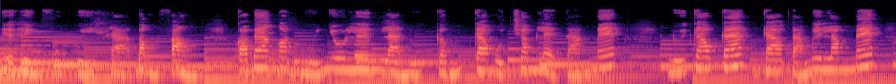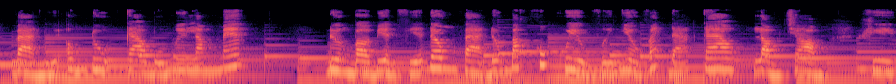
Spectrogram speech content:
Địa hình Phú Quý khá bằng phẳng, có ba ngọn núi nhô lên là núi Cấm cao 108m, núi Cao Cát cao 85m và núi Ông Đụn cao 45m. Đường bờ biển phía đông và đông bắc khúc khuỷu với nhiều vách đá cao, lòm chòm, khi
